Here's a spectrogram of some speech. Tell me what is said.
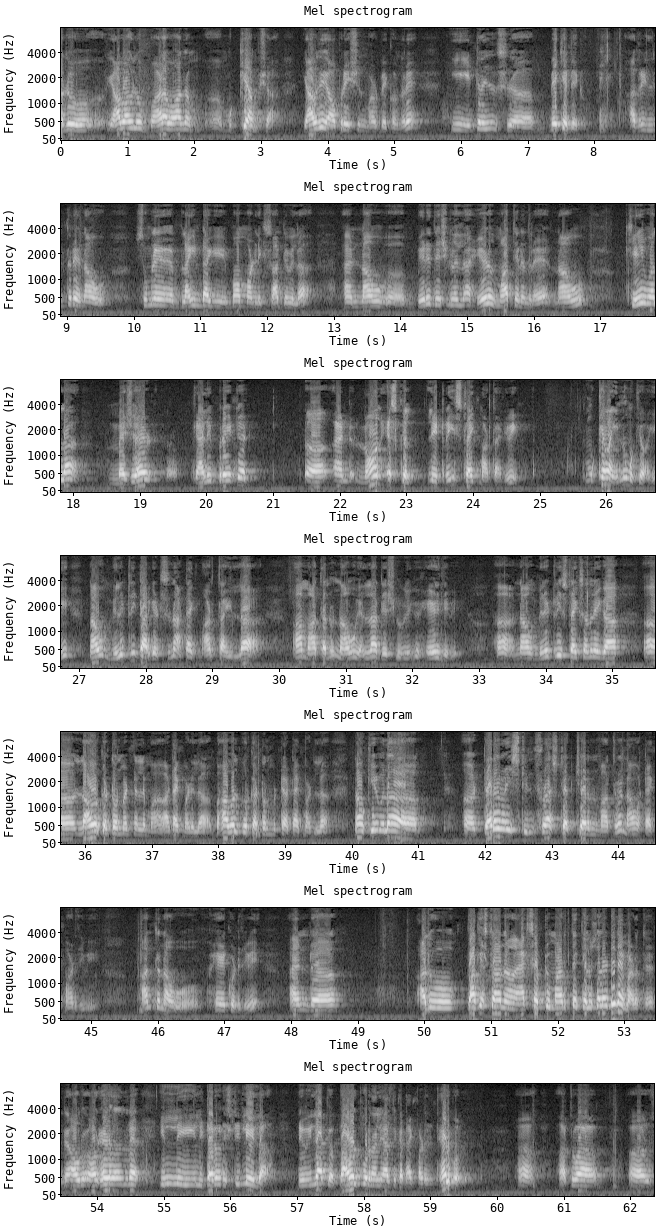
ಅದು ಯಾವಾಗಲೂ ಭಾಳವಾದ ಮುಖ್ಯ ಅಂಶ. ಯಾವುದೇ ಆಪರೇಷನ್ ಮಾಡಬೇಕು ಅಂದರೆ ಈ ಇಂಟೆಲಿಜೆನ್ಸ್ ಬೇಕೇ ಬೇಕು. ಆದರೆ ಇಲ್ಲಿದ್ದರೆ ನಾವು ಸುಮ್ಮನೆ ಬ್ಲೈಂಡಾಗಿ ಬಾಂಬ್ ಮಾಡಲಿಕ್ಕೆ ಸಾಧ್ಯವಿಲ್ಲ. ಆ್ಯಂಡ್ ನಾವು ಬೇರೆ ದೇಶಗಳೆಲ್ಲ ಹೇಳೋದು ಮಾತೇನೆಂದರೆ, ನಾವು ಕೇವಲ measured calibrated and non escalatory strike ಮಾಡ್ತಾ ಇದ್ದೀವಿ. ಮುಖ್ಯವಾಗಿ, ಇನ್ನೂ ಮುಖ್ಯವಾಗಿ ನಾವು ಮಿಲಿಟರಿ ಟಾರ್ಗೆಟ್ಸನ್ನು ಅಟ್ಯಾಕ್ ಮಾಡ್ತಾ ಇಲ್ಲ. ಆ ಮಾತನ್ನು ನಾವು ಎಲ್ಲ ದೇಶಗಳಿಗೂ ಹೇಳಿದ್ದೀವಿ. ಹಾಂ ನಾವು ಮಿಲಿಟರಿ ಸ್ಟ್ರೈಕ್ಸ್ ಅಂದರೆ ಈಗ ಲಾಹೋರ್ ಕಂಟೋನ್ಮೆಂಟ್ನಲ್ಲಿ ಮಾ, ಅಟ್ಯಾಕ್ ಮಾಡಿಲ್ಲ ಬಹಾವಲ್ಪುರ್ ಕಂಟೋನ್ಮೆಂಟ್ ಅಟ್ಯಾಕ್ ಮಾಡಿಲ್ಲ. ನಾವು ಕೇವಲ ಟೆರರಿಸ್ಟ್ ಇನ್ಫ್ರಾಸ್ಟ್ರಕ್ಚರನ್ನು ಮಾತ್ರ ನಾವು ಅಟ್ಯಾಕ್ ಮಾಡಿದ್ದೀವಿ ಅಂತ ನಾವು ಹೇಳ್ಕೊಟ್ಟಿದ್ದೀವಿ ಆ್ಯಂಡ್ ಅದು ಪಾಕಿಸ್ತಾನ ಆಕ್ಸೆಪ್ಟ್ ಮಾಡುತ್ತೆ ಕೆಲವು ಸಲ ಡಿನೈ ಮಾಡುತ್ತೆ. ಅಂದರೆ ಅವರು ಅವ್ರು ಹೇಳೋದಂದ್ರೆ, ಇಲ್ಲಿ ಇಲ್ಲಿ ಟೆರರಿಸ್ಟ್ ಇಲ್ಲೇ ಇಲ್ಲ. ನೀವು ಇಲ್ಲಾಕೆ ಬಾವಲ್ಪುರ್ನಲ್ಲಿ ಯಾತಕ್ಕೆ ಅಟ್ಯಾಕ್ ಮಾಡಿದ್ರಿ ಅಂತ ಹೇಳ್ಬೋದು. ಅಥವಾ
